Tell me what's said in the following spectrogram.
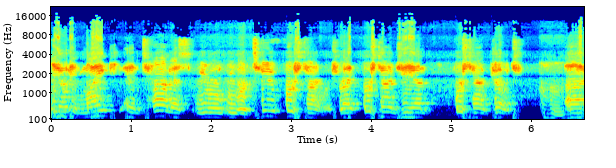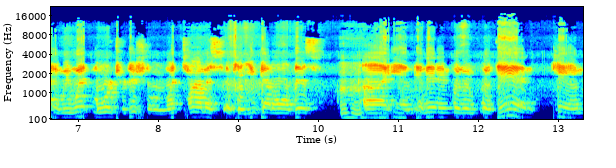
You know, in Mike and Thomas, we were we were two first-timers, right? First-time GM, first-time coach. Uh, and we went more traditional. We went Thomas. Okay, you've got all this. Uh, and and then when, when Dan came,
